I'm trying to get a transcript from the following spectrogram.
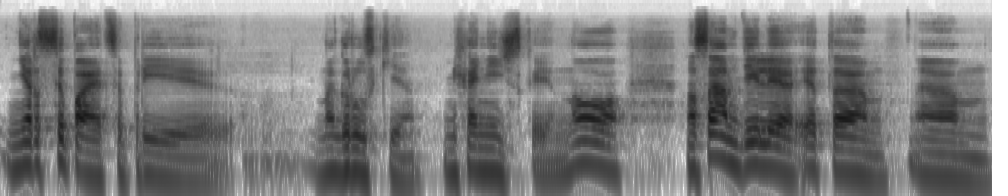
не рассыпается при нагрузке механической, но на самом деле это эм,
